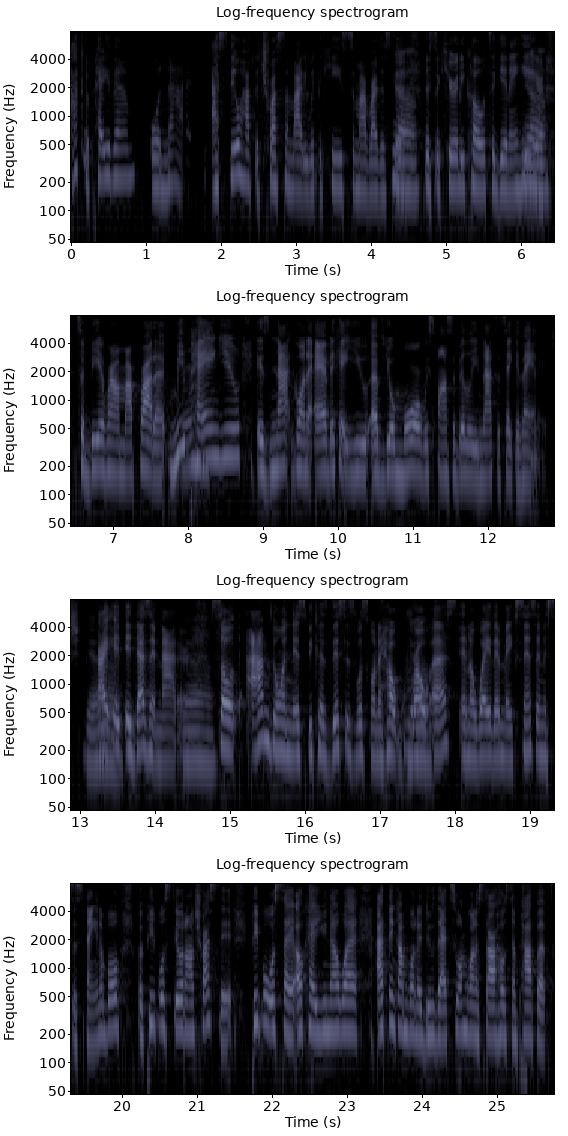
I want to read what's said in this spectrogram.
I could pay them or not. I still have to trust somebody with the keys to my register, Yeah. the security code to get in here, Yeah. to be around my product. Me mm-hmm. paying you is not going to abdicate you of your moral responsibility not to take advantage. Right? It, it doesn't matter. Yeah. So I'm doing this because this is what's going to help grow Yeah. us in a way that makes sense and is sustainable. But people still don't trust it. People will say, okay, you know what? I think I'm going to do that too. I'm going to start hosting pop ups,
